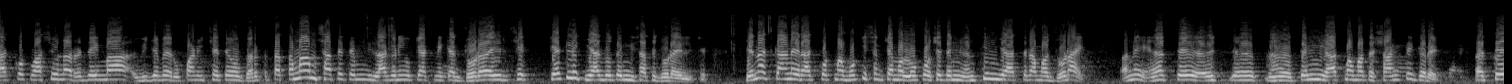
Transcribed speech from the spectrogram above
રાજકોટ વાસીઓના હૃદયમાં વિજયભાઈ રૂપાણી છે તેઓ ઘર કરતા તમામ સાથે તેમની લાગણીઓ ક્યાંક ને ક્યાંક જોડાયેલી છે. કેટલીક યાદો તેમની સાથે જોડાયેલી છે. જેના જ કારણે રાજકોટમાં મોટી સંખ્યામાં લોકો છે, તેમની અંતિમ યાત્રામાં જોડાય અને તેમની આત્મા માટે શાંતિ કરે. તે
